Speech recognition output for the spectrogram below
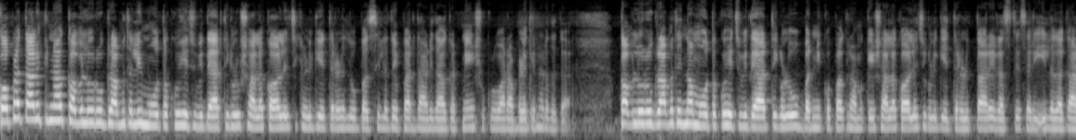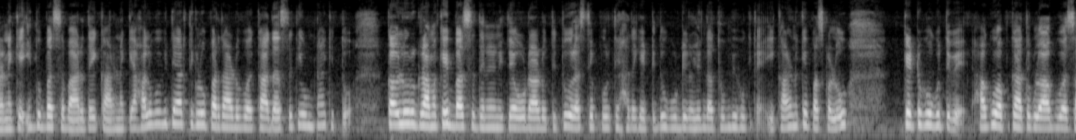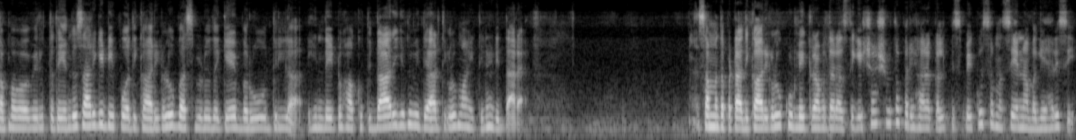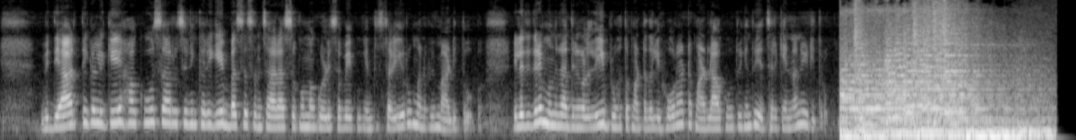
ತಾಲೂಕಿನ ಕವಲೂರು ಗ್ರಾಮದಲ್ಲಿ ಮೂವತ್ತಕ್ಕೂ ಹೆಚ್ಚು ವಿದ್ಯಾರ್ಥಿಗಳು ಶಾಲಾ ಕಾಲೇಜುಗಳಿಗೆ ತೆರಳಲು ಬಸ್ ಇಲ್ಲದೆ ಪರದಾಡಿದ ಘಟನೆ ಶುಕ್ರವಾರ ಬೆಳಗ್ಗೆ ನಡೆದಿದೆ. ಕವಲೂರು ಗ್ರಾಮದಿಂದ ಮೂವತ್ತಕ್ಕೂ ಹೆಚ್ಚು ವಿದ್ಯಾರ್ಥಿಗಳು ಬನ್ನಿಕೊಪ್ಪ ಗ್ರಾಮಕ್ಕೆ ಶಾಲಾ ಕಾಲೇಜುಗಳಿಗೆ ತೆರಳುತ್ತಾರೆ. ರಸ್ತೆ ಸರಿ ಇಲ್ಲದ ಕಾರಣಕ್ಕೆ ಇಂದು ಬಸ್ ಬಾರದೆ ಕಾರಣಕ್ಕೆ ಹಲವು ವಿದ್ಯಾರ್ಥಿಗಳು ಪರದಾಡಬೇಕಾದ ಸ್ಥಿತಿ ಉಂಟಾಗಿತ್ತು. ಕವಲೂರು ಗ್ರಾಮಕ್ಕೆ ಬಸ್ ದಿನನಿತ್ಯ ಓಡಾಡುತ್ತಿತ್ತು. ರಸ್ತೆ ಪೂರ್ತಿ ಹದಗೆಟ್ಟಿದ್ದು ಗುಡ್ಡಿಗಳಿಂದ ತುಂಬಿ ಹೋಗಿದೆ. ಈ ಕಾರಣಕ್ಕೆ ಬಸ್ಗಳು ಕೆಟ್ಟು ಹೋಗುತ್ತಿವೆ ಹಾಗೂ ಅಪಘಾತಗಳು ಆಗುವ ಸಂಭವವಿರುತ್ತದೆ ಎಂದು ಸಾರಿಗೆ ಡಿಪೋ ಅಧಿಕಾರಿಗಳು ಬಸ್ ಬಿಡುವುದಕ್ಕೆ ಬರುವುದಿಲ್ಲ. ಹಿಂದೇಟು ಹಾಕುತ್ತಿದ್ದಾರೆ ಎಂದು ವಿದ್ಯಾರ್ಥಿಗಳು ಮಾಹಿತಿ ನೀಡಿದ್ದಾರೆ. ಸಂಬಂಧಪಟ್ಟ ಅಧಿಕಾರಿಗಳು ಕೂಡಲೇ ಗ್ರಾಮದ ರಸ್ತೆಗೆ ಶಾಶ್ವತ ಪರಿಹಾರ ಕಲ್ಪಿಸಬೇಕು, ಸಮಸ್ಯೆಯನ್ನು ಬಗೆಹರಿಸಿ ವಿದ್ಯಾರ್ಥಿಗಳಿಗೆ ಹಾಗೂ ಸಾರ್ವಜನಿಕರಿಗೆ ಬಸ್ ಸಂಚಾರ ಸುಗಮಗೊಳಿಸಬೇಕು ಎಂದು ಸ್ಥಳೀಯರು ಮನವಿ ಮಾಡಿತು ಇಲ್ಲದಿದ್ದರೆ ಮುಂದಿನ ದಿನಗಳಲ್ಲಿ ಬೃಹತ್ ಮಟ್ಟದಲ್ಲಿ ಹೋರಾಟ ಮಾಡಲಾಗುವುದು ಎಂದು ಎಚ್ಚರಿಕೆಯನ್ನು ನೀಡಿದರು.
